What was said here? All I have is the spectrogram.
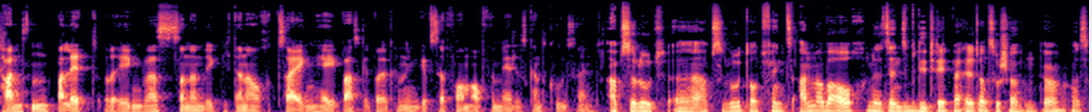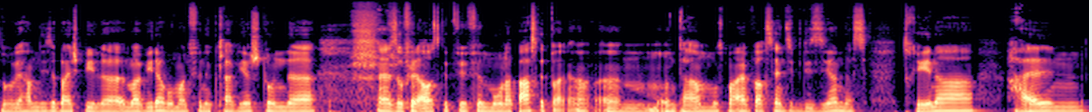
Tanzen, Ballett oder irgendwas, sondern wirklich dann auch zeigen, hey, Basketball kann in gewisser Form auch für Mädels ganz cool sein. Absolut, äh, absolut. Dort fängt es an, aber auch eine Sensibilität bei Eltern zu schaffen. Ja? Also wir haben diese Beispiele immer wieder, wo man für eine Klavierstunde äh, so viel ausgibt wie für einen Monat Basketball. Ja? Ähm, und da muss man einfach sensibilisieren, dass Trainer, Hallen,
